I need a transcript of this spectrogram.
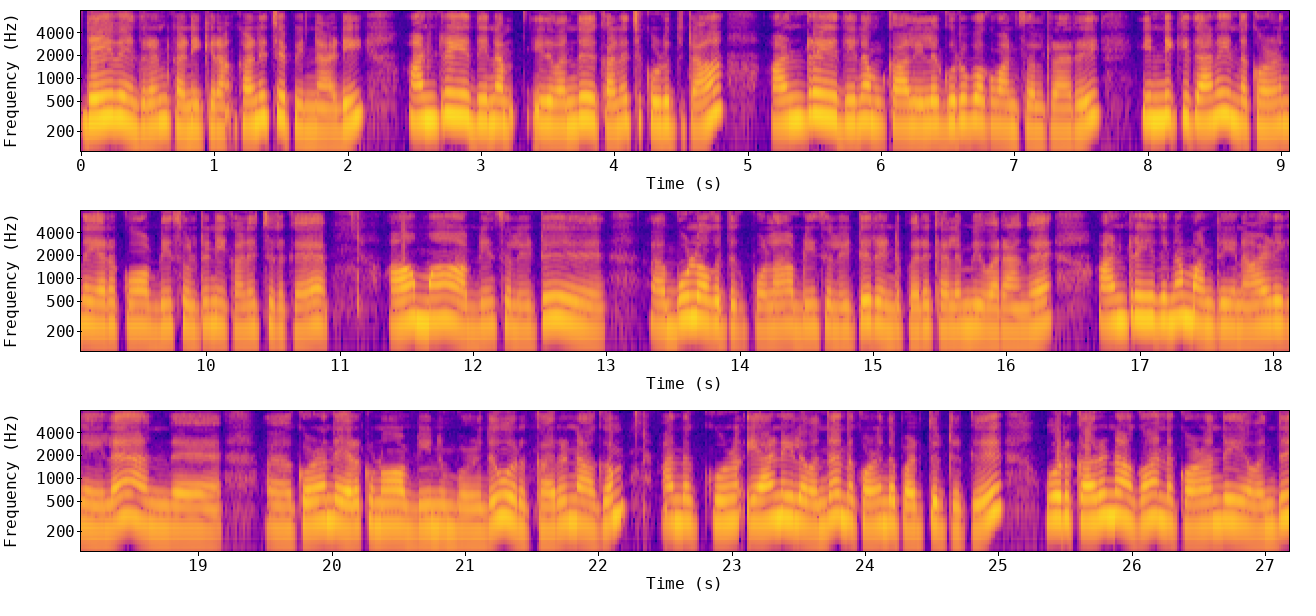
தேவேந்திரன் கணிக்கிறான். கணித்த பின்னாடி அன்றைய தினம் இது வந்து கணிச்சு கொடுத்துட்டான். அன்றைய தினம் காலையில் குரு பகவான் சொல்கிறாரு இன்றைக்கி தானே இந்த குழந்தை இறக்கும் அப்படின்னு சொல்லிட்டு நீ கணிச்சிருக்க. ஆமாம் அப்படின்னு சொல்லிட்டு பூலோகத்துக்கு போகலாம் அப்படின்னு சொல்லிட்டு ரெண்டு பேரும் கிளம்பி வராங்க. அன்றைய தினம் அன்றைய நாழிகையில் அந்த குழந்தை இறக்கணும் அப்படின்னும் பொழுது ஒரு கருநாகம் அந்த கு யானையில் வந்து அந்த குழந்தை படுத்துட்ருக்கு ஒரு கருநாகம் அந்த குழந்தைய வந்து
